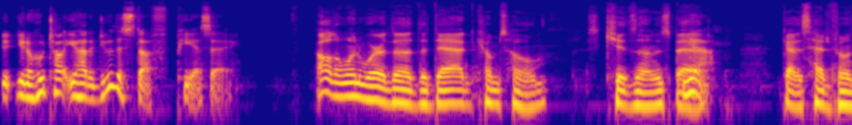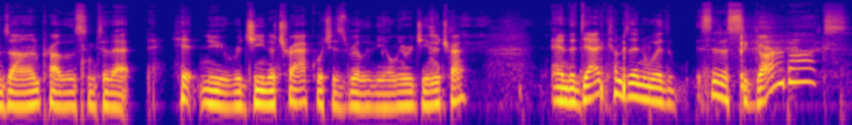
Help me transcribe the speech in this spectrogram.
you know, who taught you how to do this stuff PSA. oh the one where the the dad comes home his kid's on his bed Yeah. got his headphones on probably listening to that hit new regina track which is really the only regina track and the dad comes in with is it a cigar box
